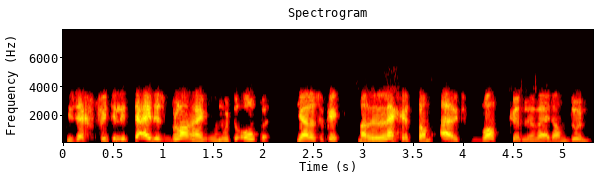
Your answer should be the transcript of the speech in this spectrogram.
die zegt vitaliteit is belangrijk, we moeten open. Ja, dat is oké. Maar leg het dan uit. Wat kunnen wij dan doen?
